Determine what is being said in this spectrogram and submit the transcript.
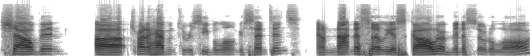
Chauvin, uh, trying to have him to receive a longer sentence. I'm not necessarily a scholar of Minnesota law,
